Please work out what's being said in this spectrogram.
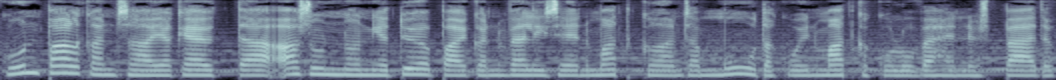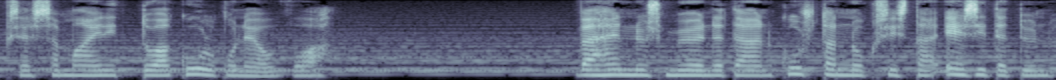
Kun palkansaaja käyttää asunnon ja työpaikan väliseen matkaansa muuta kuin matkakuluvähennyspäätöksessä mainittua kulkuneuvoa, vähennys myönnetään kustannuksista esitetyn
